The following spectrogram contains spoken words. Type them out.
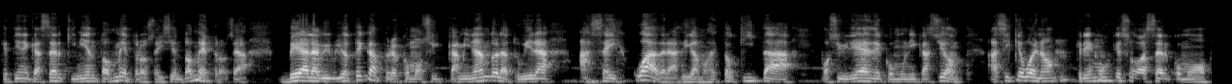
que tiene que hacer 500 metros, 600 metros. O sea, ve a la biblioteca, pero es como si caminando la tuviera a seis cuadras, digamos. Esto quita posibilidades de comunicación. Así que bueno, creemos que eso va a ser como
